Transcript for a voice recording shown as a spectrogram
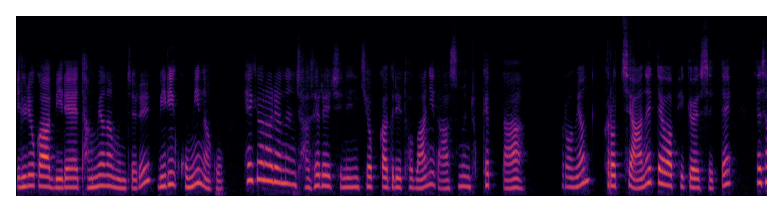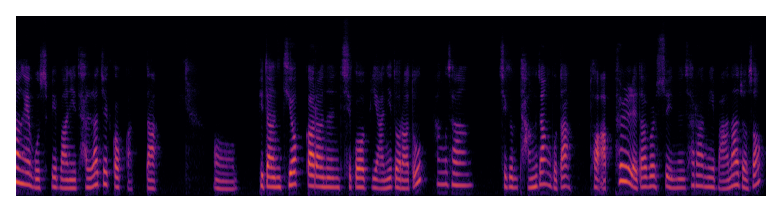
인류가 미래의 당면한 문제를 미리 고민하고 해결하려는 자세를 지닌 기업가들이 더 많이 나왔으면 좋겠다. 그러면 그렇지 않을 때와 비교했을 때 세상의 모습이 많이 달라질 것 같다. 어, 비단 기업가라는 직업이 아니더라도 항상 지금 당장보다 더 앞을 내다볼 수 있는 사람이 많아져서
